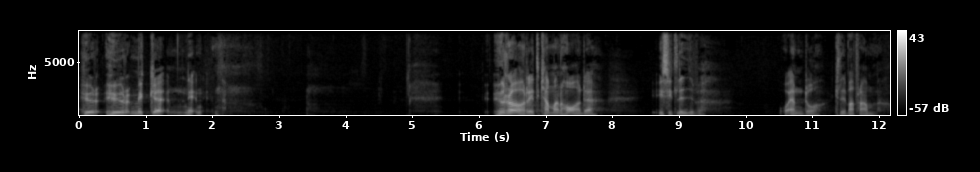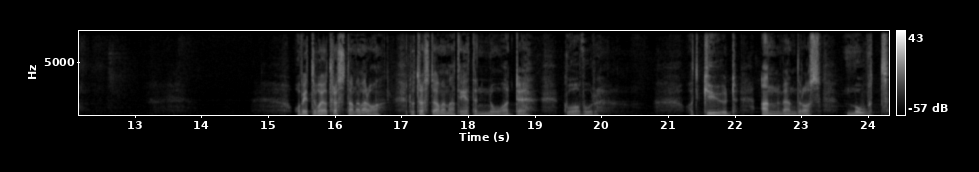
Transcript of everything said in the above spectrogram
hur, hur mycket... Hur rörigt kan man ha det i sitt liv och ändå kliva fram? Och vet du vad jag tröstar mig med då? Då tröstar jag mig med att det heter nådegåvor. Och att Gud använder oss mot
